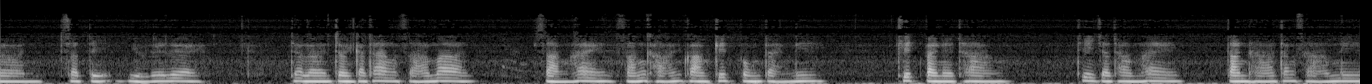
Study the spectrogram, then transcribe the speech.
ริญสติอยู่เรื่อยๆ เจริญจนกระทั่งสามารถสั่งให้สังขารความคิดปรุงแต่งนี้ คิดไปในทาง ที่จะทำให้ตัณหาทั้งสามนี้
